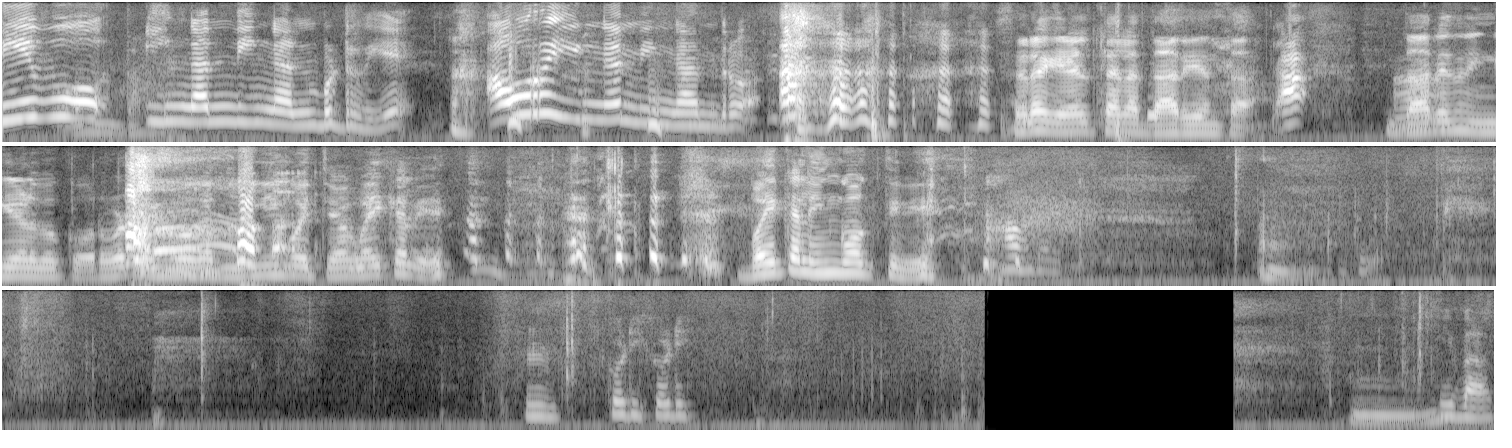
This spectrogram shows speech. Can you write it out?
ನೀವು ಹಿಂಗಂದ್ ಹಿಂಗ ಅನ್ಬಿಟ್ರಿ ಅವರು ಹಿಂಗಂದ್ ಹಿಂಗಂದ್ರು ಸರಿಯಾಗಿ ಹೇಳ್ತಾ ಇಲ್ಲ ದಾರಿ ಅಂತ. ದಾರಿ ಅಂದ್ರೆ ಹಿಂಗೆ ಹೇಳ್ಬೇಕು. ರೋಡ್ ಹಿಂಗೆ ಹೋಗೋದು ಹಿಂಗೆ ಹೋಗ್ತೀವಿ ಬೈಕಲ್ಲಿ. ಬೈಕಲ್ಲಿ ಹಿಂಗೆ ಹೋಗ್ತೀವಿ. ಹ್ಮ್ ಕೊಡಿ ಕೊಡಿ. ಇವಾಗ.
